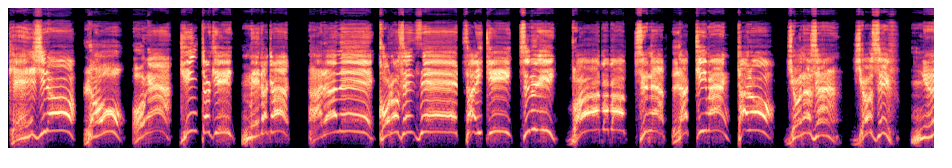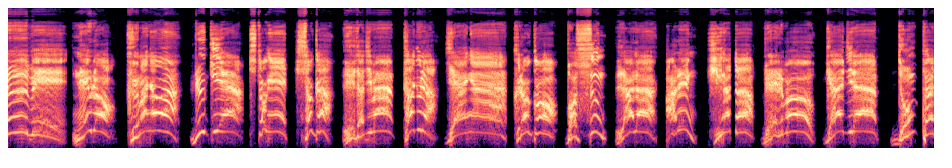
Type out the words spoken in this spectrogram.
ケンシロウラオウオガ銀時メダカあられコロ先生サイキ剣バーババツナラッキーマンジョナサンジョセフヌーベネウロ熊川ルキアチトゲヒソカ枝島カグラジャガークロコボッスンララアレンヒナタベルボーガジラドンパッ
